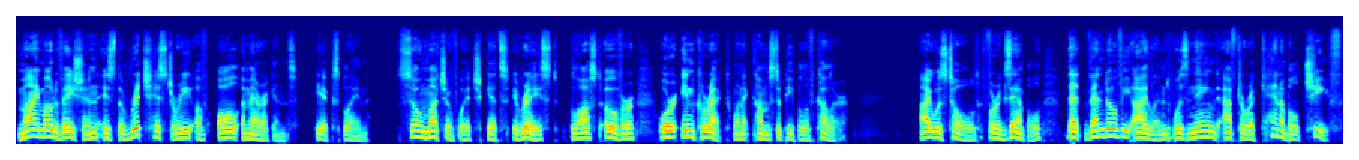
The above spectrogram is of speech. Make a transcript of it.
My motivation is the rich history of all Americans, he explained so much of which gets erased, glossed over, or incorrect when it comes to people of color. I was told, for example, that Vendovi Island was named after a cannibal chief,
